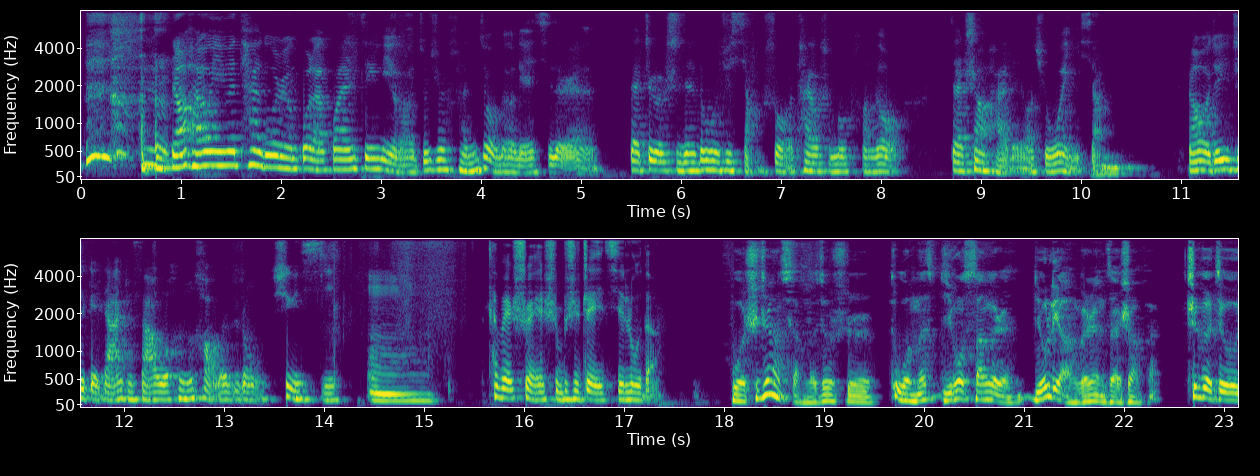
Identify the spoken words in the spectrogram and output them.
然后还有因为太多人过来关心你了，就是很久没有联系的人，在这个时间都会去想说他有什么朋友在上海的，要去问一下。然后我就一直给大家去发我很好的这种讯息，嗯，特别水，是不是这一期录的？我是这样想的，就是我们一共三个人，有两个人在上海，这个就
